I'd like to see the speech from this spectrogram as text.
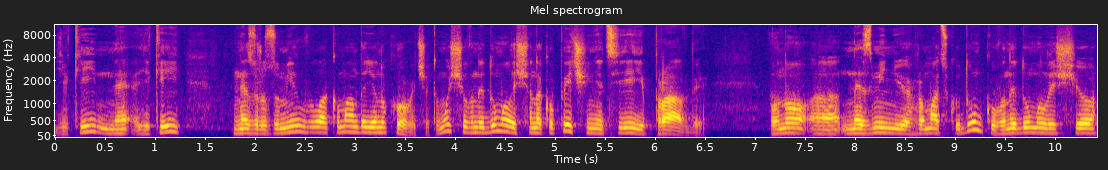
який не, який не зрозуміла команда Януковича, тому що вони думали, що накопичення цієї правди воно е, не змінює громадську думку. Вони думали, що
